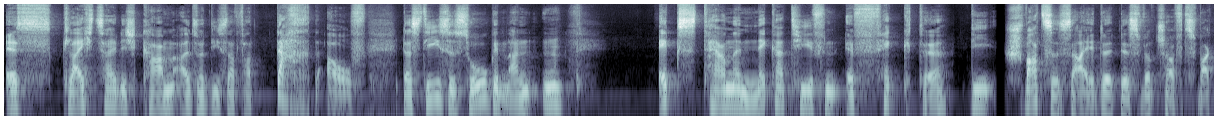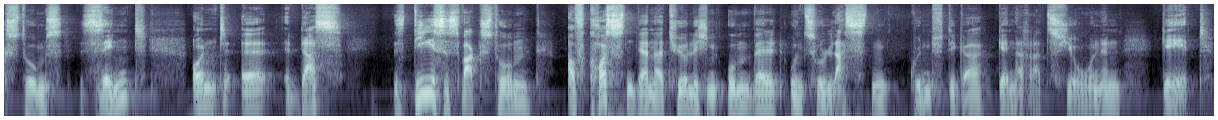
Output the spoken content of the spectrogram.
es gleichzeitig kam also dieser Verdacht auf, dass diese sogenannten externen negativen Effekte die schwarze Seite des Wirtschaftswachstums sind und äh, dass dieses Wachstum auf Kosten der natürlichen Umwelt und zu Lasten künftiger Generationen geht.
